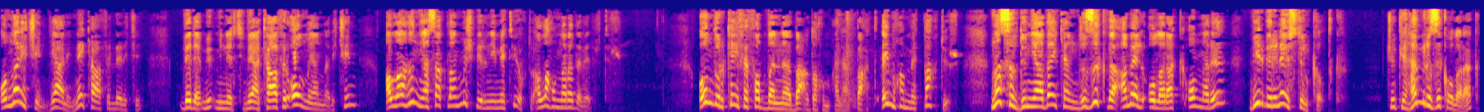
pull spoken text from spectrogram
Onlar için yani ne kafirler için ve de müminler için veya kafir olmayanlar için Allah'ın yasaklanmış bir nimeti yoktur. Allah onlara da verir diyor. Ondur keyfe faddalna ba'dahum ala ba'd. Ey Muhammed bak diyor. Nasıl dünyadayken rızık ve amel olarak onları birbirine üstün kıldık. Çünkü hem rızık olarak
